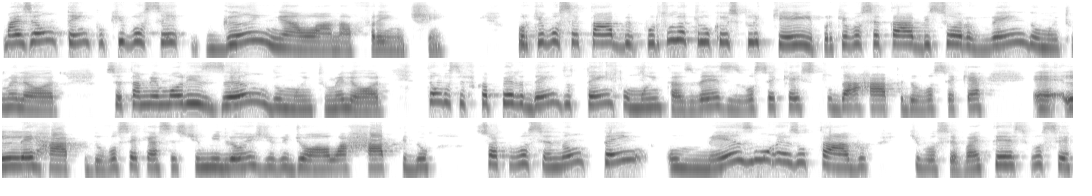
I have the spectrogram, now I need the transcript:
mas é um tempo que você ganha lá na frente porque você está, por tudo aquilo que eu expliquei, porque você está absorvendo muito melhor, você está memorizando muito melhor. Então você fica perdendo tempo muitas vezes, você quer estudar rápido, você quer é, ler rápido, você quer assistir milhões de videoaula rápido, só que você não tem o mesmo resultado que você vai ter se você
